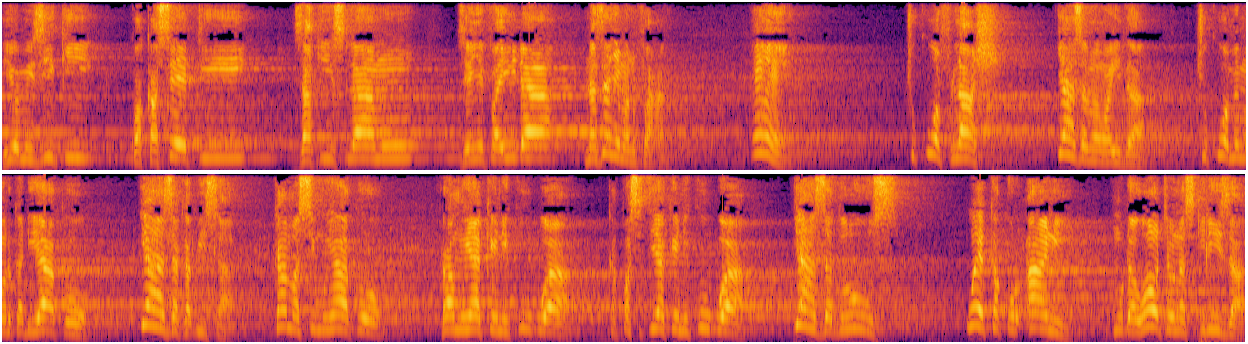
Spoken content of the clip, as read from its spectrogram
hiyo miziki kwa kaseti za Kiislamu zenye faida na zenye manufaa eh chukua flash jaza mawaidha chukua memory card yako jaza kabisa kama simu yako ramu yake ni kubwa kapasiti yake ni kubwa jaza durus weka Qur'ani muda wote unasikiliza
